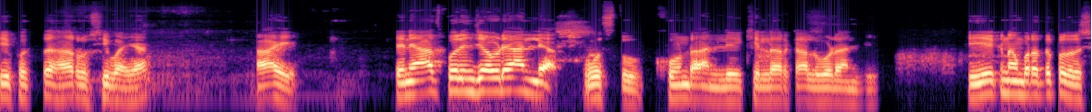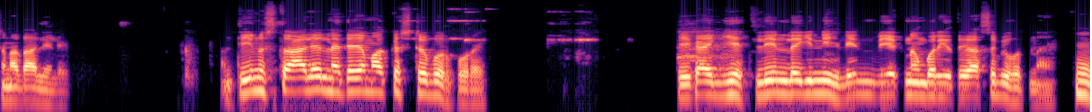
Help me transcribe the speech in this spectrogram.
ते फक्त हा ऋषीबाया आहे. त्याने आजपर्यंत जेवढ्या आणल्या वस्तू खोंड आणले खिल्लार कालवड आणली ते एक नंबरात प्रदर्शनात आलेले आहे आणि ती नुसतं आलेलं नाही त्याच्यामागे कष्ट भरपूर आहे. ते काय घेतली आणि लगी नेली आणि एक नंबर येतोय असं बी होत नाही.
